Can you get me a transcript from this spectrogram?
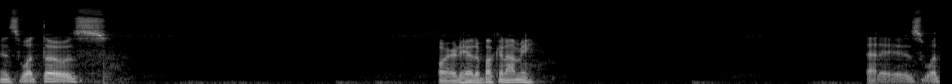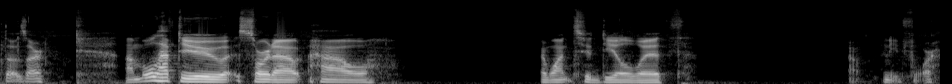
is what those... Oh, I already had a bucket on me. That is what those are. Um, we'll have to sort out how I want to deal with... Oh, I need four.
